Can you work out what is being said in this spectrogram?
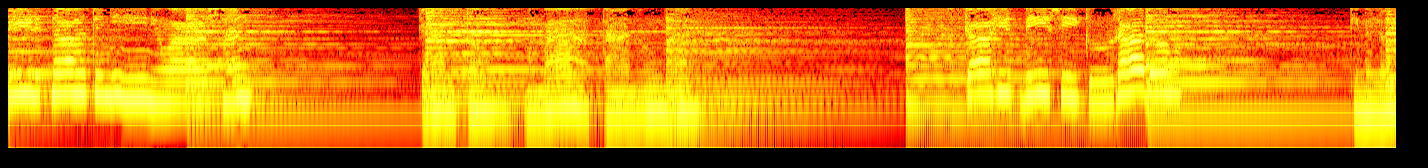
Pilit nating iniwasan. Ganitong mga tanungan. At kahit di sigurado Tinuloy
